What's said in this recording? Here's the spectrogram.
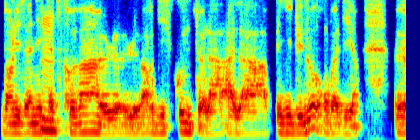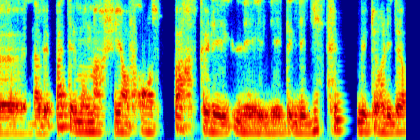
dans les années 80. Mmh. Euh, le, hard discount à la, pays du Nord, on va dire, euh, n'avait pas tellement marché en France parce que les, les, les, distributeurs leaders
